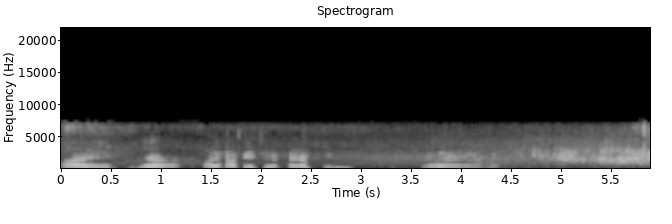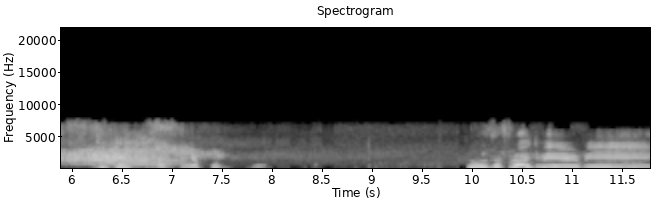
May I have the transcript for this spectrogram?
I yeah I happy to help him uh, to take at airport. Yeah. So the flight will be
